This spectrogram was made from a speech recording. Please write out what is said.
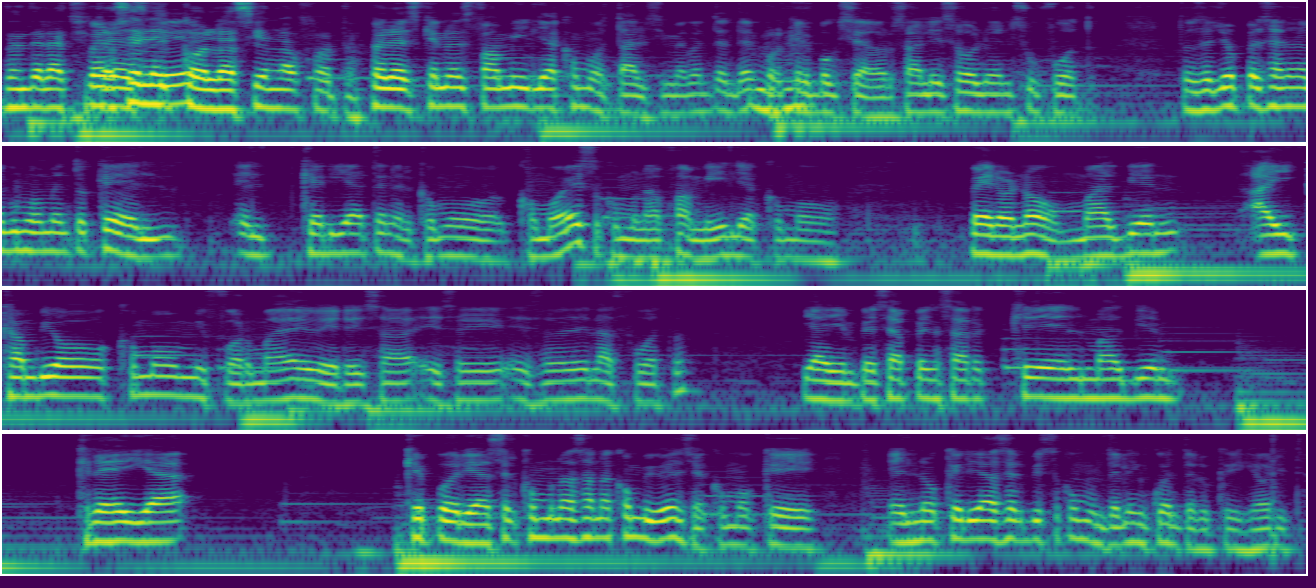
Donde la chica Pero se es le que- cola así en la foto. Pero es que no es familia como tal, si me hago entender, porque el boxeador sale solo en su foto. Entonces yo pensé en algún momento que él, él quería tener como, como eso, como una familia, como... Pero no, más bien ahí cambió como mi forma de ver esa, ese, eso de las fotos. Y ahí empecé a pensar que él más bien creía que podría ser como una sana convivencia, como que él no quería ser visto como un delincuente, lo que dije ahorita.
